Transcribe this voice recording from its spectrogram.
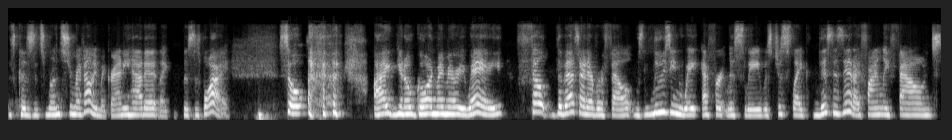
it's because it runs through my family. My granny had it. Like, this is why. So I, you know, go on my merry way, felt the best I'd ever felt, was losing weight effortlessly, was just like, this is it. I finally found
